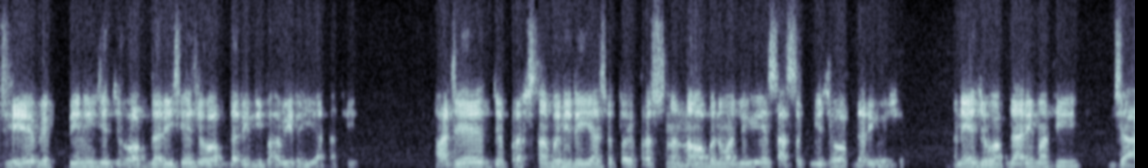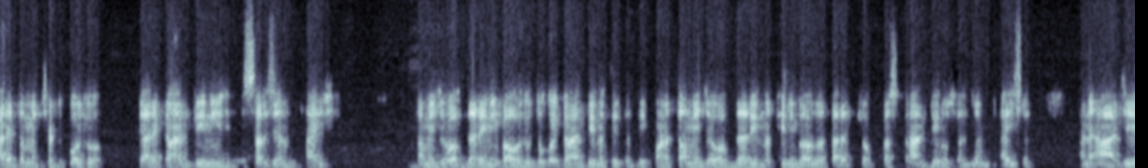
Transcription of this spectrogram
જે વ્યક્તિની જે જવાબદારી છે, એ જવાબદારી નિભાવી રહ્યા નથી. આજે જે પ્રશ્ન બની રહ્યા છે, તો એ પ્રશ્ન ન બનવા જોઈએ, એ શાસકની જવાબદારી હોય છે. અને એ જવાબદારીમાંથી જ્યારે તમે છટકો છો ત્યારે ક્રાંતિની સર્જન થાય છે. તમે જવાબદારી નિભાવો છો તો કોઈ ક્રાંતિ નથી થતી. પણ તમે જવાબદારી નથી નિભાવતા ત્યારે ચોક્કસ ક્રાંતિનું સર્જન થાય છે. અને આજે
